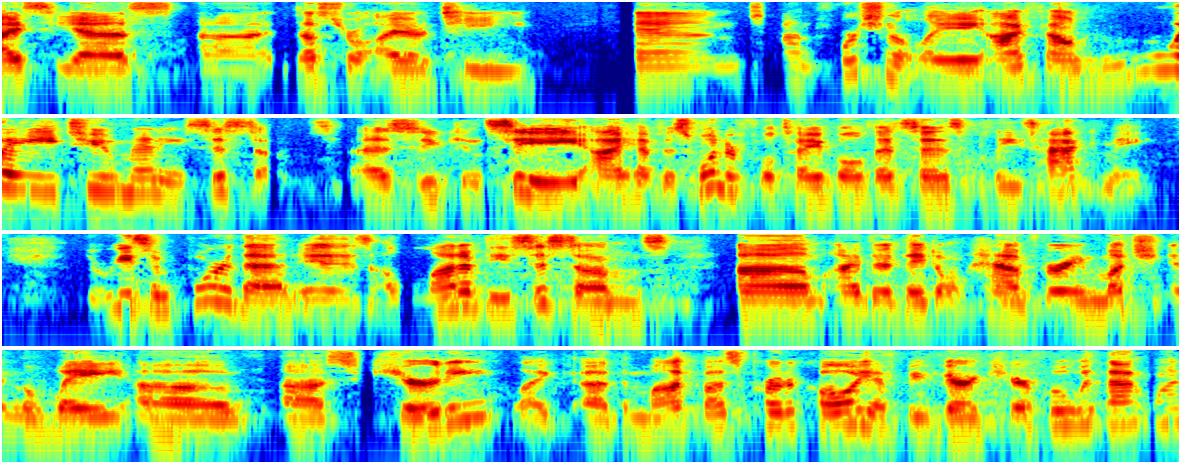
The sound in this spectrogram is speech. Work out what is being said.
ICS, uh, industrial IoT. And unfortunately, I found way too many systems. As you can see, I have this wonderful table that says, please hack me the reason for that is a lot of these systems, um, either they don't have very much in the way of uh, security, like uh, the Modbus protocol, you have to be very careful with that one.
